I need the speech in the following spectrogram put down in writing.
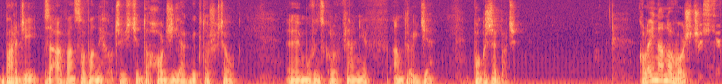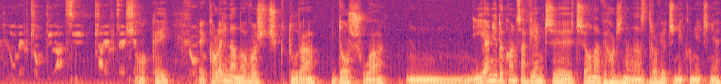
bardziej zaawansowanych oczywiście dochodzi, jakby ktoś chciał, e, mówiąc kolokwialnie, w Androidzie pogrzebać. Kolejna nowość. Ok. Kolejna nowość, która doszła. Mm, Ja nie do końca wiem, czy, czy ona wychodzi na, na zdrowie, czy niekoniecznie.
